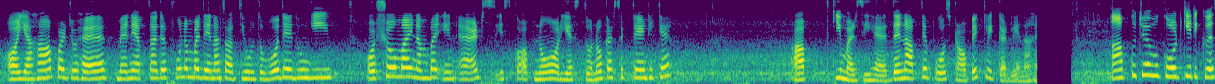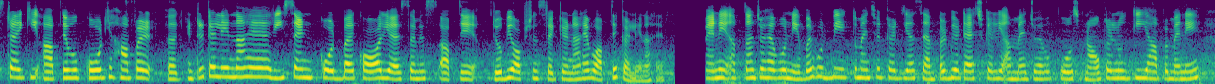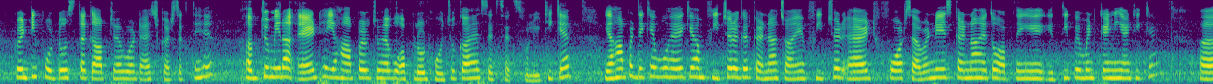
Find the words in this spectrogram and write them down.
और यहाँ पर जो है, मैंने अपना अगर फ़ोन नंबर देना चाहती हूँ तो वो दे दूँगी। और show my number in ads, इसको आप नो और येस दोनों कर सकते हैं, ठीक है? आपकी मर्ज़ी है। देन आपने पोस्ट नाउ पे क्लिक कर लेना है। आपको जो है वो कोड की रिक्वेस्ट आएगी। आपने वो कोड यहाँ पर इंटर कर लेना है। रीसेंट कोड बाय कॉल या एसएमएस आपने जो भी ऑप्शन सेलेक्ट करना है वो आपने कर लेना है। मैंने अपना जो है वो नेबरहुड भी एक तो मेंशन कर दिया सैंपल भी अटैच कर लिया। अब मैं जो है वो पोस्ट नाउ कर लूँगी। यहाँ पर मैंने ट्वेंटी फ़ोटोज़ तक आप जो है वो अटैच कर सकते हैं। अब जो मेरा ऐड है, यहाँ पर जो है वो अपलोड हो चुका है सक्सेसफुली ठीक है? यहाँ पर देखें वो है कि हम फ़ीचर अगर करना चाहें feature ad for seven days करना है तो आपने ये इतनी पेमेंट करनी है, ठीक है?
